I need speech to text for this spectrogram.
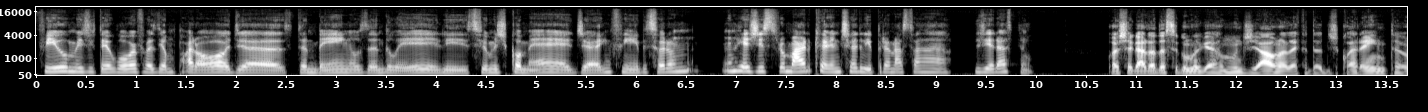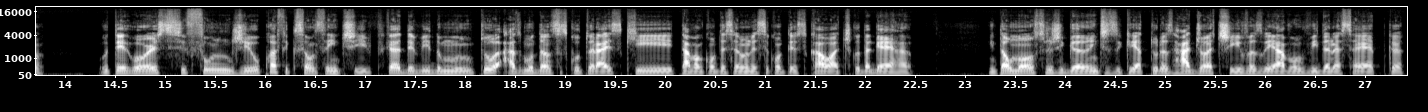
filmes de terror faziam paródias também usando eles, filmes de comédia, enfim, eles foram um registro marcante ali para nossa geração. Com a chegada da Segunda Guerra Mundial na década de 40, o terror se fundiu com a ficção científica devido muito às mudanças culturais que estavam acontecendo nesse contexto caótico da guerra. Então, monstros gigantes e criaturas radioativas ganhavam vida nessa época,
